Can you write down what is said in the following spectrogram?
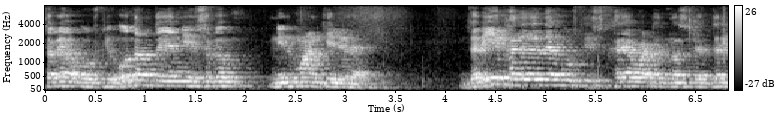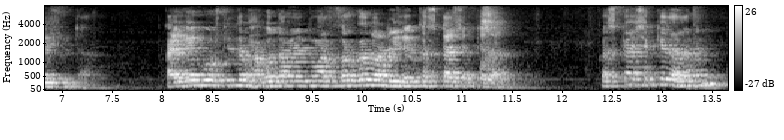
सगळ्या गोष्टी होतात तर यांनी हे सगळं निर्माण केलेलं आहे. जरी एखाद्याला त्या गोष्टी खऱ्या वाटत नसल्या तरी सुद्धा काही काही गोष्टी तर भागवतामध्ये म्हणजे तुम्हाला खरोखरच वाटली कसं काय शक्य झालं? कसं काय शक्य झालं म्हणजे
